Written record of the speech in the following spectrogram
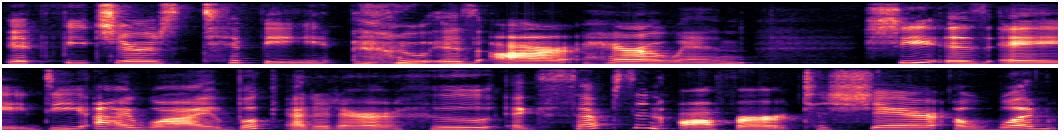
It features Tiffy, who is our heroine. She is a DIY book editor who accepts an offer to share a one,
